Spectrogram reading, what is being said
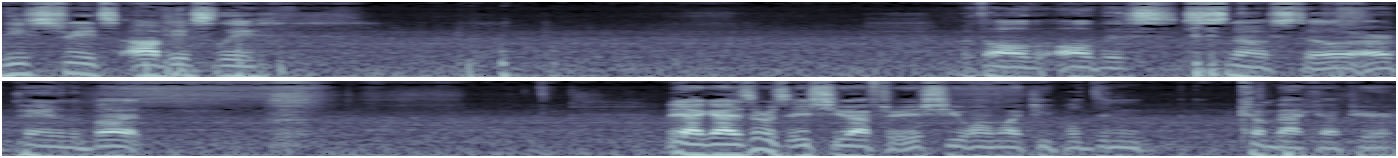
These streets, obviously, with all all this snow still, are a pain in the butt. But yeah, guys, there was issue after issue on why people didn't come back up here.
